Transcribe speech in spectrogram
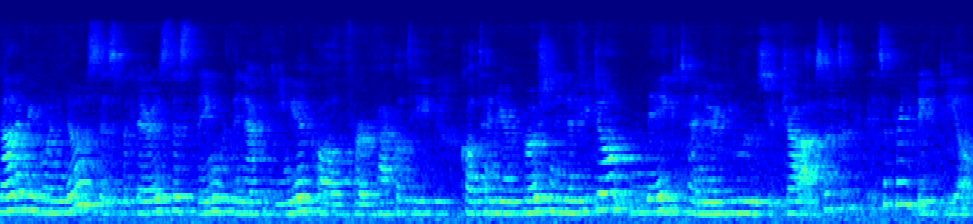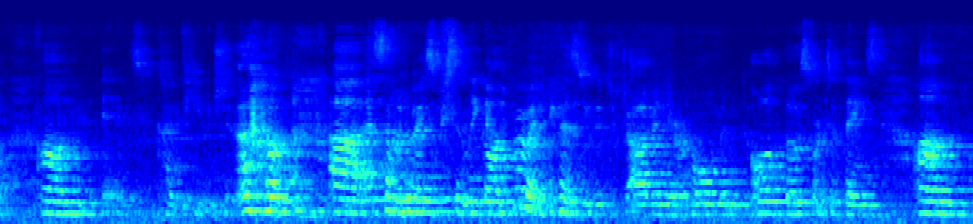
not everyone knows this, but there is this thing within academia called for faculty called tenure and promotion, and if you don't make tenure, you lose your job. So it's a it's a pretty big deal. Um, it's kind of huge. Uh, as someone who has recently gone through it, because you lose your job and your home and all of those sorts of things. Um,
